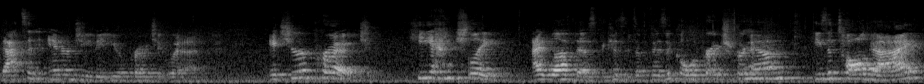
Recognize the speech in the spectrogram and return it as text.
That's an energy that you approach it with. It's your approach. He actually, I love this because it's a physical approach for him. He's a tall guy,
